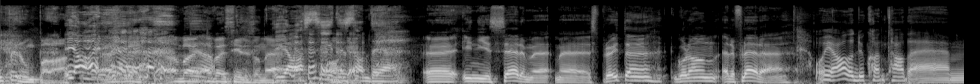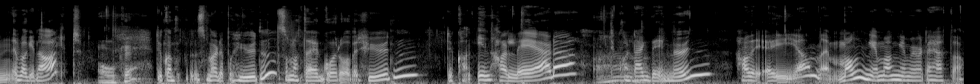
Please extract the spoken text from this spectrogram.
oppi rumpa, da. Ja, ja, ja. Jeg bare, jeg bare sier det sånn det er. Ja, si det okay. som det er. Eh, injisere med, med sprøyte, går det an? Er det flere? Å ja, du kan ta det mm, vaginalt. Okay. Du kan smøre det på huden, sånn at det går over huden. Du kan inhalere det. Du kan legge det i munnen, ha det i øynene. Det er mange, mange muligheter.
